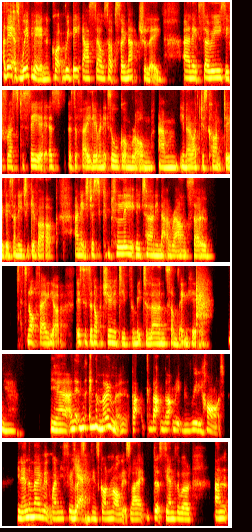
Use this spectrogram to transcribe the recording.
I think as women, quite, we beat ourselves up so naturally and it's so easy for us to see it as as a failure and it's all gone wrong. Um you know i just can't do this. I need to give up. And it's just completely turning that around. So it's not failure. This is an opportunity for me to learn something here. Yeah. Yeah. And in, in the moment that that that may be really hard. You know in the moment when you feel yeah. like something's gone wrong it's like that's the end of the world and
